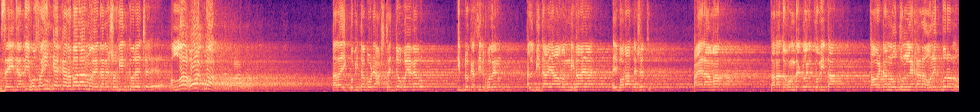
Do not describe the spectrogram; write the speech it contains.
যেই জাতি হুসাইনকে কারবালার ময়দানে শহীদ করেছে, আল্লাহ আকবার। তারা এই কবিতা পড়ে আশ্চর্য হয়ে গেল। ইবনু কাসির খোলেন আল বিদায়া নিহায়া এই বরাত এসেছে। ভাইয়েরা আমার, তারা যখন দেখলেন কবিতা, তাও এটা নতুন লেখা না, অনেক পুরনো।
